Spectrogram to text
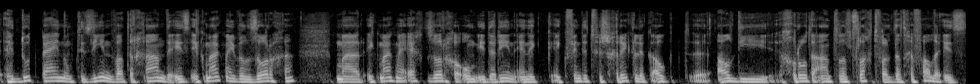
het doet pijn om te zien wat er gaande is. Ik maak mij wel zorgen, maar ik maak mij echt zorgen om iedereen. En ik, ik vind het verschrikkelijk ook uh, al die grote aantal slachtoffers dat gevallen is.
